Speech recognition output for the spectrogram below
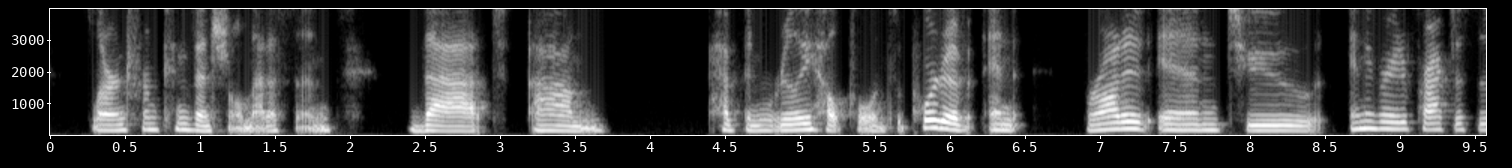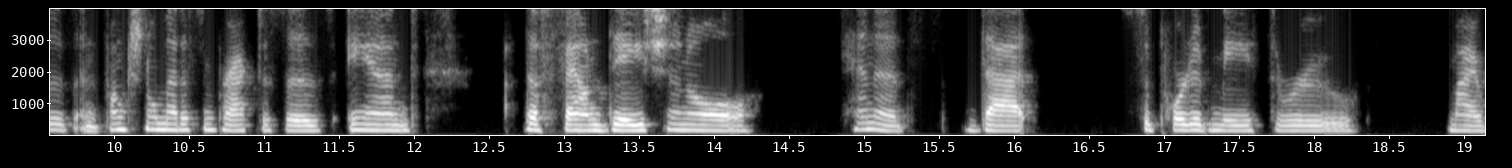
learned from conventional medicine that um, have been really helpful and supportive and brought it into integrative practices and functional medicine practices and the foundational tenets that supported me through my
